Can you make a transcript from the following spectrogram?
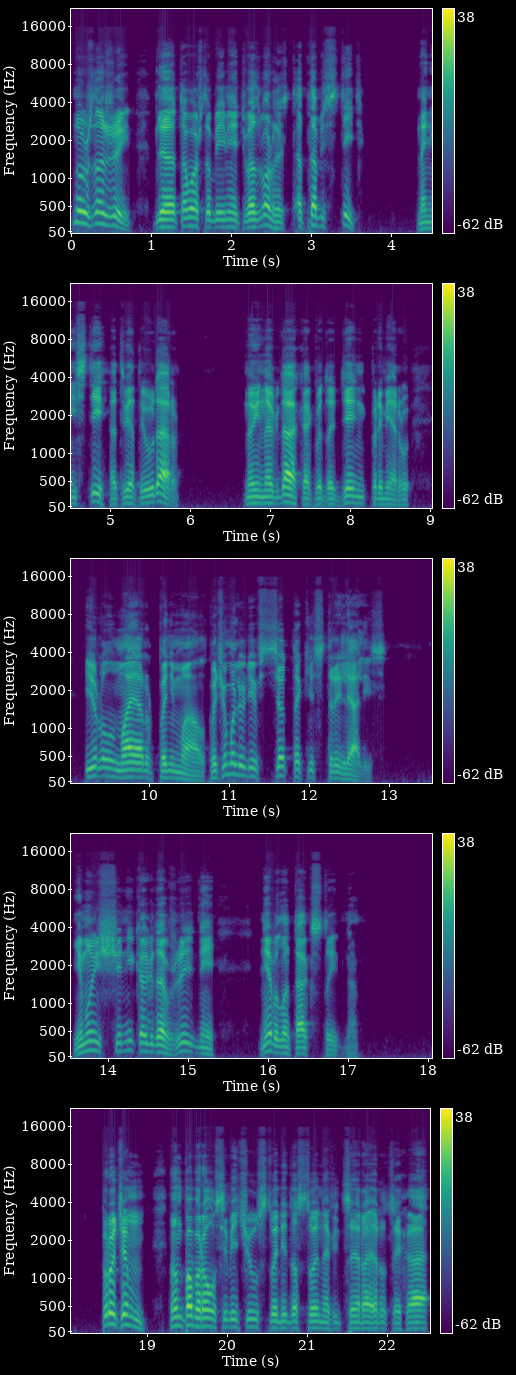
Нужно жить для того, чтобы иметь возможность отомстить, нанести ответный удар. Но иногда, как в этот день, к примеру, Ирл Майер понимал, почему люди все-таки стрелялись. Ему еще никогда в жизни не было так стыдно. Впрочем, он поборол в себе чувство недостойного офицера РЦХ,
